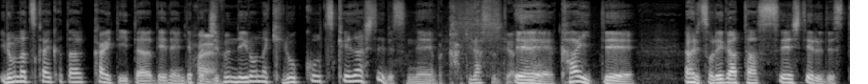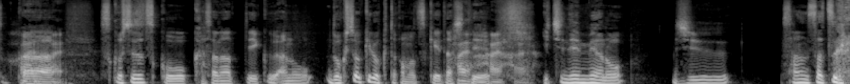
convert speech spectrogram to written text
いろんな使い方書いていただいて、やっぱり自分でいろんな記録をつけ出してですね、書き出すってやつ、ね、えー、書いてやはりそれが達成してるですとか、はいはい。少しずつこう重なっていくあの読書記録とかも付け出して、1年目あの13冊ぐらい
